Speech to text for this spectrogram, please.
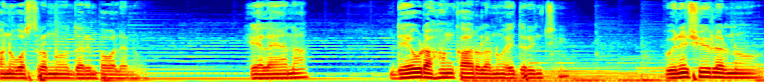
అను వస్త్రమును ధరింపవలెను. ఏలైనా దేవుడు అహంకారులను ఎదిరించి వినశీలను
